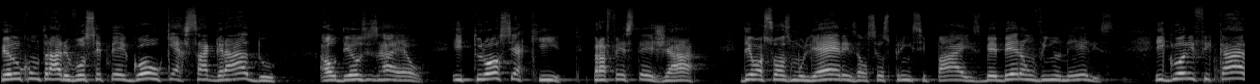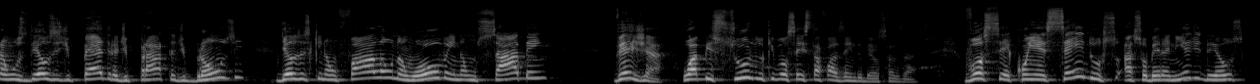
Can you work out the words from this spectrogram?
Pelo contrário, você pegou o que é sagrado ao Deus Israel e trouxe aqui para festejar, deu às suas mulheres, aos seus principais, beberam vinho neles e glorificaram os deuses de pedra, de prata, de bronze deuses que não falam, não ouvem, não sabem. Veja o absurdo que você está fazendo, Belsazar. Você, conhecendo a soberania de Deus,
